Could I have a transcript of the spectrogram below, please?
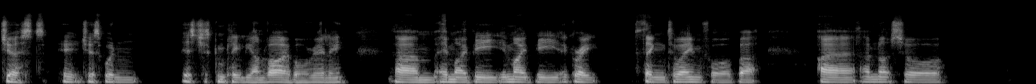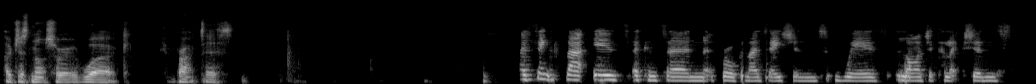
just it just wouldn't. It's just completely unviable, really. Um, it might be it might be a great thing to aim for, but uh, I'm not sure. I'm just not sure it would work in practice. I think that is a concern for organisations with larger collections.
